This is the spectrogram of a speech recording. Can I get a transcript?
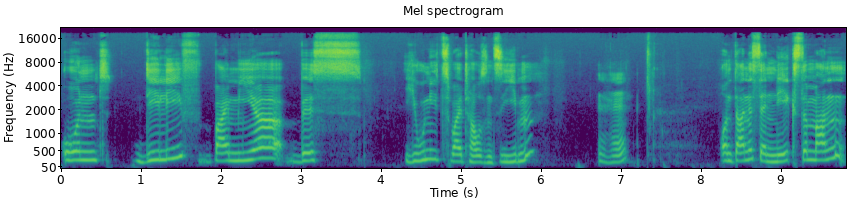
Und die lief bei mir bis Juni 2007. Und dann ist der nächste Mann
